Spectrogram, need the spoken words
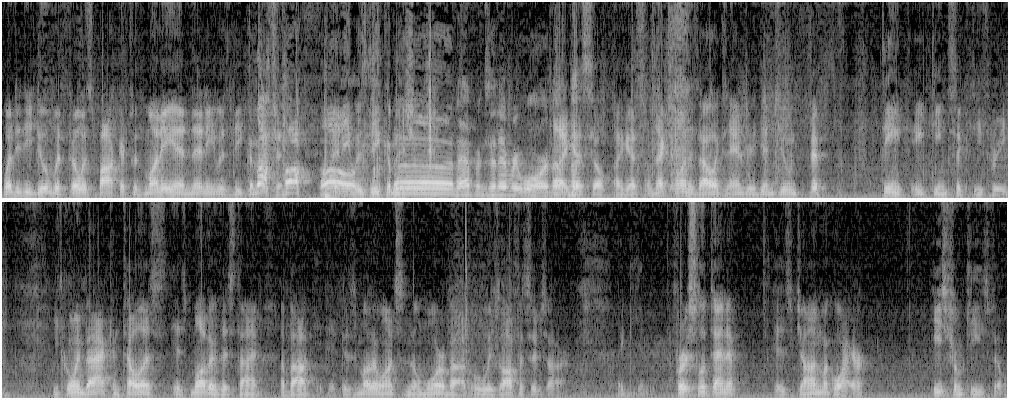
what did he do but fill his pockets with money and then he was decommissioned? then he was decommissioned. Uh, it happens in every war, doesn't I it? guess so. I guess so. Next one is Alexandria again, June 15th, 1863. He's going back and tell us his mother this time about because his mother wants to know more about who his officers are. Again, First lieutenant is John McGuire. He's from Keeseville.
